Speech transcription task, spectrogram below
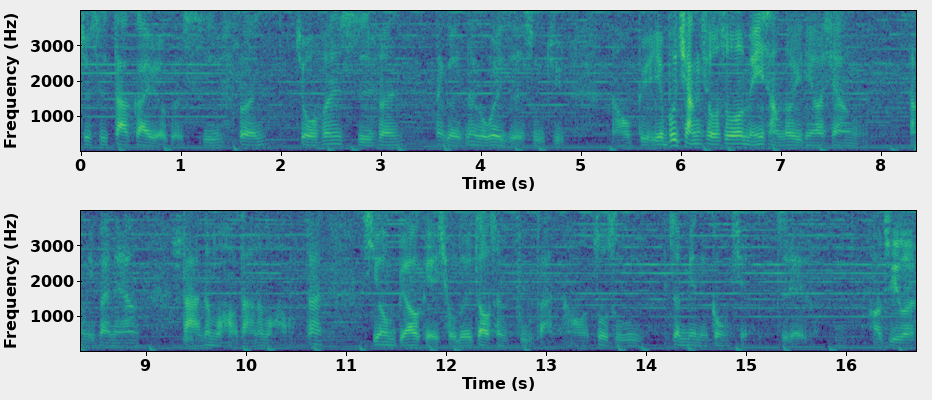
就是大概有个十分、九分、十分那个那个位置的数据。然后也不强求说每一场都一定要像上礼拜那样打那么好，打那么好，但。希望不要给球队造成负担，然后做出正面的贡献之类的。好极了。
